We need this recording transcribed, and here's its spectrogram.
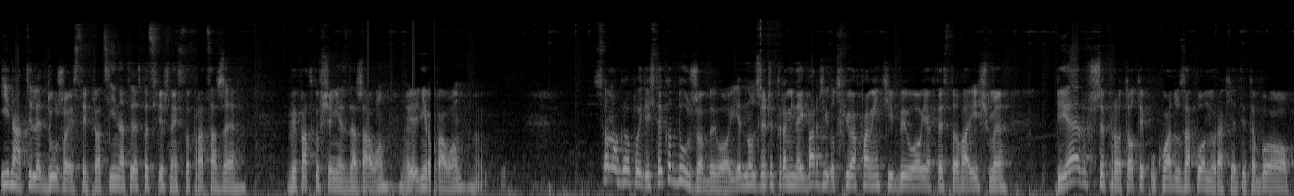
i na tyle dużo jest tej pracy, i na tyle specyficzna jest to praca, że wypadków się nie zdarzało, nie robało. Co mogę powiedzieć? Tego dużo było. Jedną z rzeczy, która mi najbardziej utkwiła w pamięci było, jak testowaliśmy pierwszy prototyp układu zapłonu rakiety. To było,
